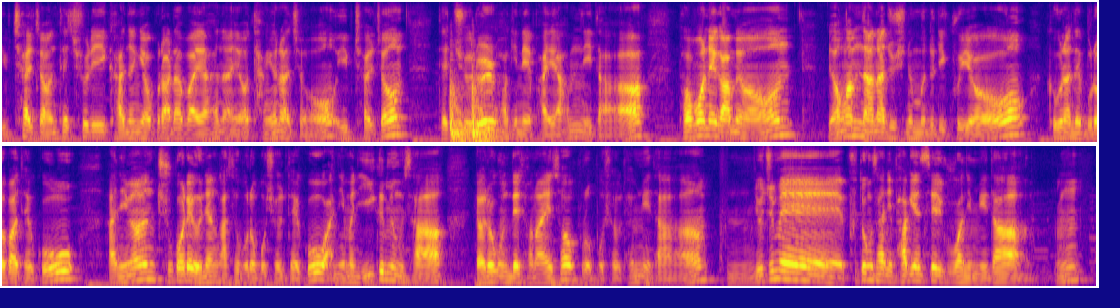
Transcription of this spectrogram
입찰 전 대출이 가능 여부를 알아봐야 하나요? 당연하죠. 입찰 전 대출을 확인해 봐야 합니다. 법원에 가면 명함 나눠주시는 분들이 있고요. 그분한테 물어봐도 되고 아니면 주거래 은행 가서 물어보셔도 되고 아니면 이금융사 여러 군데 전화해서 물어보셔도 됩니다. 음, 요즘에 부동산이 박앤세일 구간입니다. 음?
